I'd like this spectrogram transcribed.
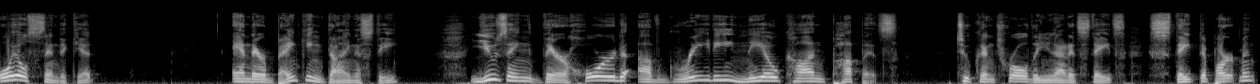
oil syndicate and their banking dynasty using their horde of greedy neocon puppets to control the United States State Department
